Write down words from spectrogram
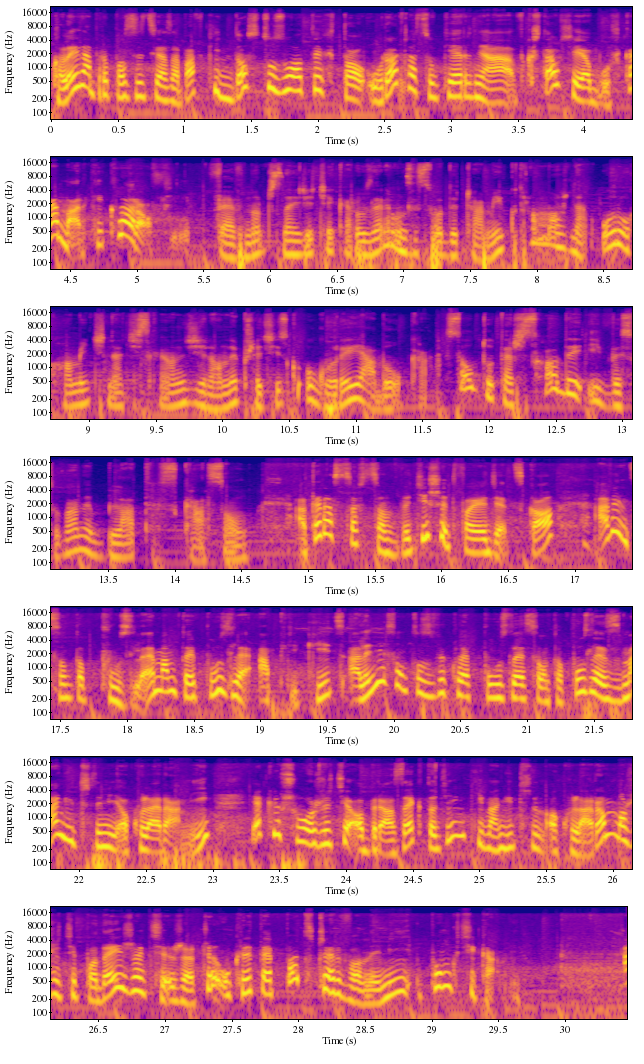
Kolejna propozycja zabawki do 100 zł to urocza cukiernia w kształcie jabłuszka marki Chlorofil. Wewnątrz znajdziecie karuzelę ze słodyczami, którą można uruchomić naciskając zielony przycisk u góry jabłka. Są tu też schody i wysuwany blat z kasą. A teraz coś, co wyciszy Twoje dziecko, a więc są to puzzle. Mam tutaj puzzle Appli Kids, ale nie są to zwykłe puzzle, są to puzzle z magicznymi okularami. Jak już ułożycie obrazek, to dzięki magicznym okularom możecie podejrzeć rzeczy ukryte pod czerwonymi punkcikami.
